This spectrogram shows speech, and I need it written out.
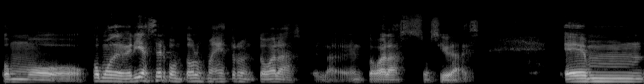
como, como debería ser con todos los maestros en todas las, en todas las sociedades. Em,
